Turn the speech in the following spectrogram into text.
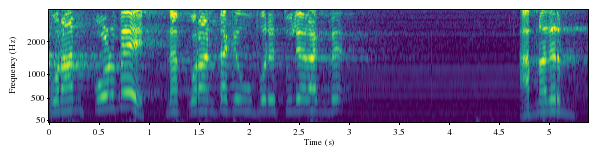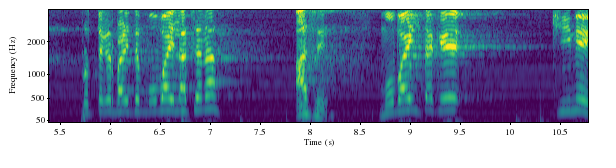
কোরআন পড়বে না কোরআনটাকে উপরে তুলে রাখবে? আপনাদের প্রত্যেকের বাড়িতে মোবাইল আছে না? আছে। মোবাইলটাকে কিনে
